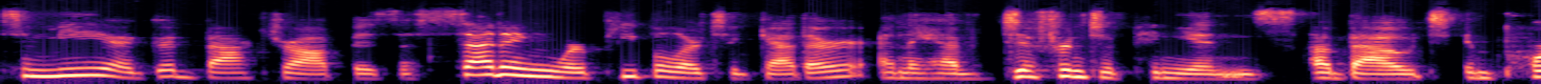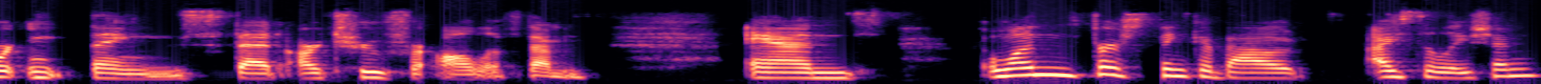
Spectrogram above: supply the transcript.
to me a good backdrop is a setting where people are together and they have different opinions about important things that are true for all of them. And one first think about isolation.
